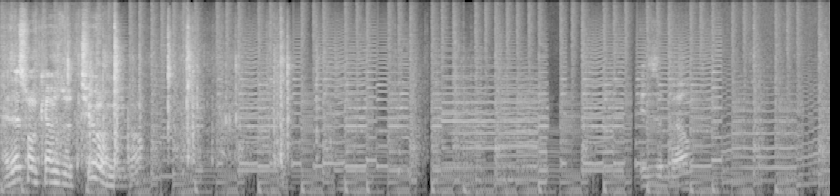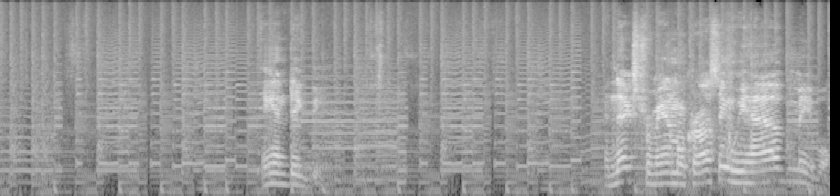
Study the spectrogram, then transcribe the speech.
And this one comes with two amiibo. Isabelle. And Digby. And next from Animal Crossing we have Mabel.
